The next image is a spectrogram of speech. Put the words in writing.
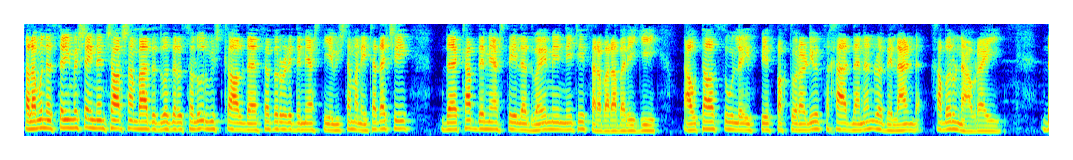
سلامونه ستړي مه شئ نن چهارشنبه د دوه زره او څلور ویشت کال د فبروري د میاشتې یوویشتمه نېټه ده چې د کب د میاشتې له دویمې نیټې سره برابریږي او تاسو له اسبیس پښتو راډیو څخه د نن ورځې لنډ خبرونه اورئ. د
